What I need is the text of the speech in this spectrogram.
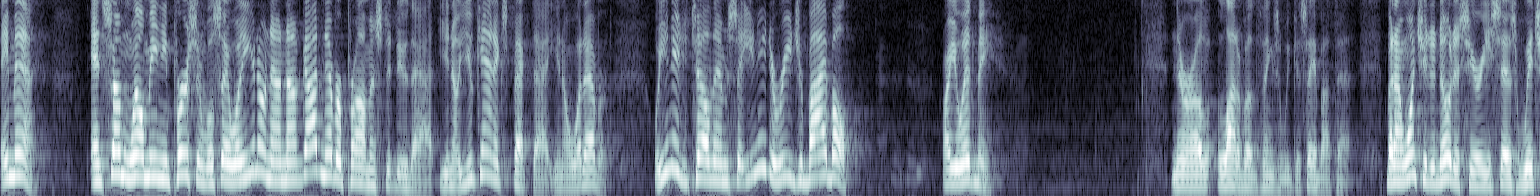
Amen. And some well meaning person will say, well, you know, now, now, God never promised to do that. You know, you can't expect that, you know, whatever. Well, you need to tell them, say, you need to read your Bible. Are you with me? And there are a lot of other things that we could say about that. But I want you to notice here, he says, which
